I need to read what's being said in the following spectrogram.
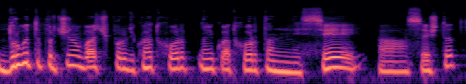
Другата причина обаче, поради която хората, нали, която хората не се а, сещат,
